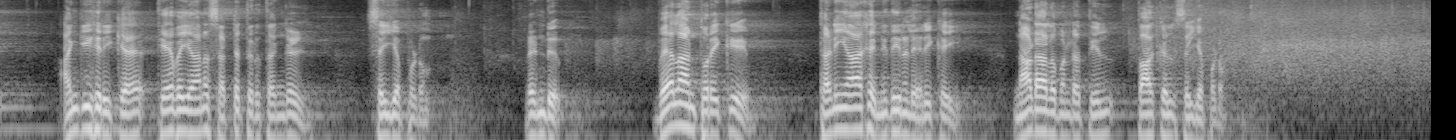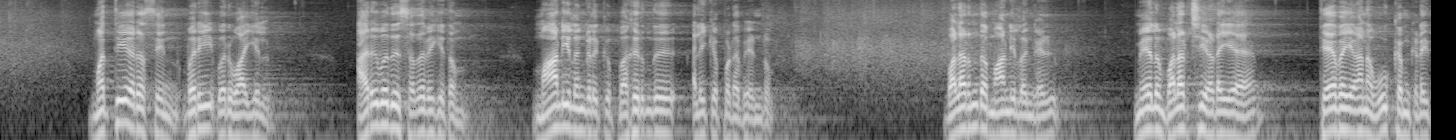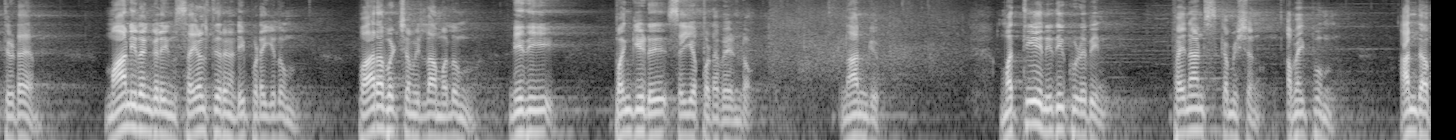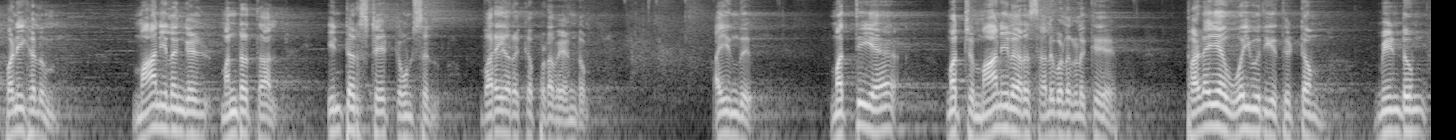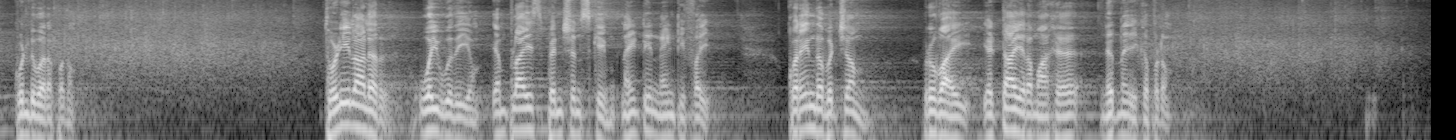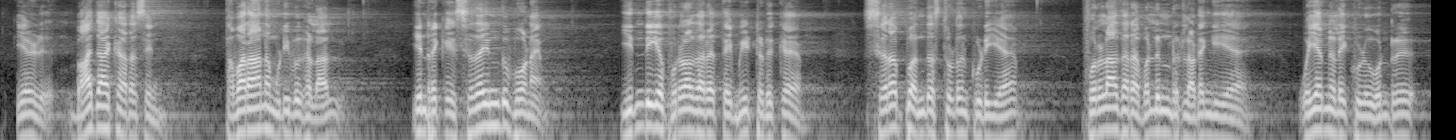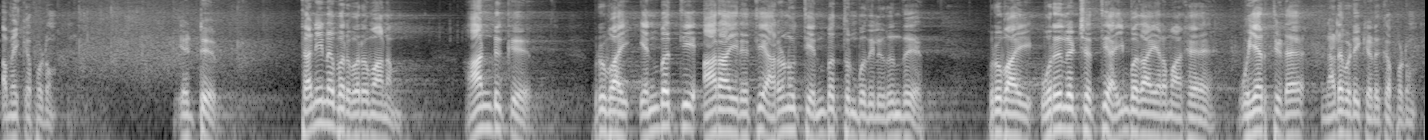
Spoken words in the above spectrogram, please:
அங்கீகரிக்க தேவையான சட்ட திருத்தங்கள் செய்யப்படும். ரெண்டு வேளாண் துறைக்கு தனியாக நிதிநிலை அறிக்கை நாடாளுமன்றத்தில் தாக்கல் செய்யப்படும். மத்திய அரசின் வரி வருவாயில் அறுபது சதவிகிதம் மாநிலங்களுக்கு பகிர்ந்து அளிக்கப்பட வேண்டும். வளர்ந்த மாநிலங்கள் மேலும் வளர்ச்சி அடைய தேவையான ஊக்கம் கிடைத்திட மாநிலங்களின் செயல்திறன் அடிப்படையிலும் பாரபட்சம் இல்லாமலும் நிதி பங்கீடு செய்யப்பட வேண்டும். நான்கு. மத்திய நிதிக்குழுவின் ஃபைனான்ஸ் கமிஷன் அமைப்பும் அந்த பணிகளும் மாநிலங்கள் மன்றத்தால் இன்டர் ஸ்டேட் கவுன்சில் வரையறுக்கப்பட வேண்டும். ஐந்து. மத்திய மற்றும் மாநில அரசு அலுவலர்களுக்கு பழைய ஓய்வூதிய திட்டம் மீண்டும் கொண்டு வரப்படும் தொழிலாளர் ஓய்வூதியம் employees pension scheme nineteen ninety five குறைந்தபட்சம் ரூபாய் எட்டாயிரமாக நிர்ணயிக்கப்படும். ஏழு பாஜக அரசின் தவறான முடிவுகளால் இன்றைக்கு சிதைந்து போன இந்திய பொருளாதாரத்தை மீட்டெடுக்க சிறப்பு அந்தஸ்துடன் கூடிய பொருளாதார வல்லுநர்கள் அடங்கிய உயர்நிலை குழு ஒன்று அமைக்கப்படும். எட்டு தனிநபர் வருமானம் ஆண்டுக்கு ரூபாய் எண்பத்தி ஆறாயிரத்தி அறுநூற்றி எண்பத்தொன்பதிலிருந்து ரூபாய் ஒரு லட்சத்தி ஐம்பதாயிரமாக உயர்த்திட நடவடிக்கை எடுக்கப்படும்.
